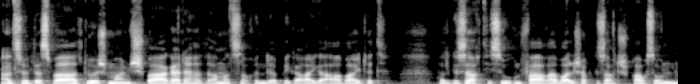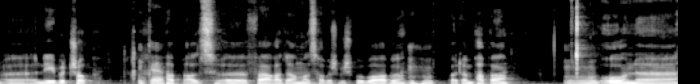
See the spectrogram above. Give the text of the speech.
Also das war durch meinen Schwager, der hat damals noch in der Bäckerei gearbeitet, hat gesagt, die suchen Fahrer, weil ich habe gesagt, ich brauche so einen äh, Nebenjob. Okay. Hab als äh, Fahrer damals habe ich mich beworben bei deinem Papa. Und äh,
